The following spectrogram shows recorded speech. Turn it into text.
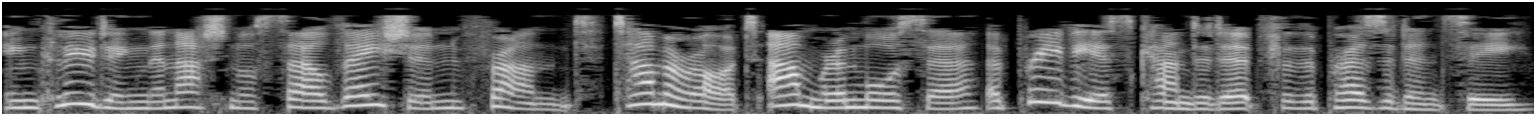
including the National Salvation Front, Tamarod, Amr Moussa, a previous candidate for the presidency.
